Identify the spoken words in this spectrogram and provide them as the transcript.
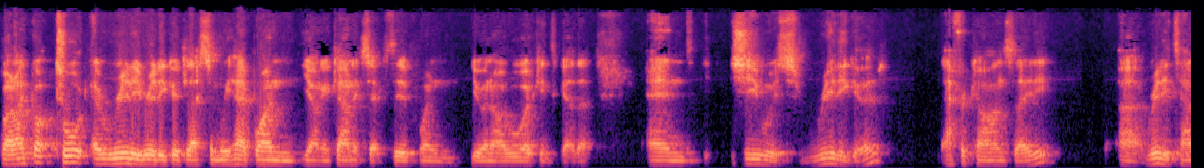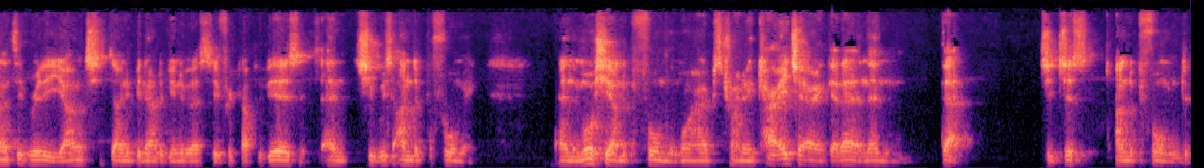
But I got taught a really, really good lesson. We had one young account executive when you and I were working together, and she was really good, Afrikaans lady, uh, really talented, really young. She'd only been out of university for a couple of years, and she was underperforming. And the more she underperformed, the more I was trying to encourage her and get her, and then that she just underperformed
